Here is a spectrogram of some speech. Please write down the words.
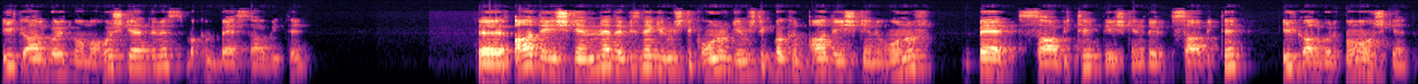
İlk algoritmama hoş geldiniz. Bakın B sabiti. Ee, A değişkenine de biz ne girmiştik? Onur girmiştik. Bakın A değişkeni onur. B sabiti değişkeni değil sabiti. İlk algoritmama hoş geldin.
